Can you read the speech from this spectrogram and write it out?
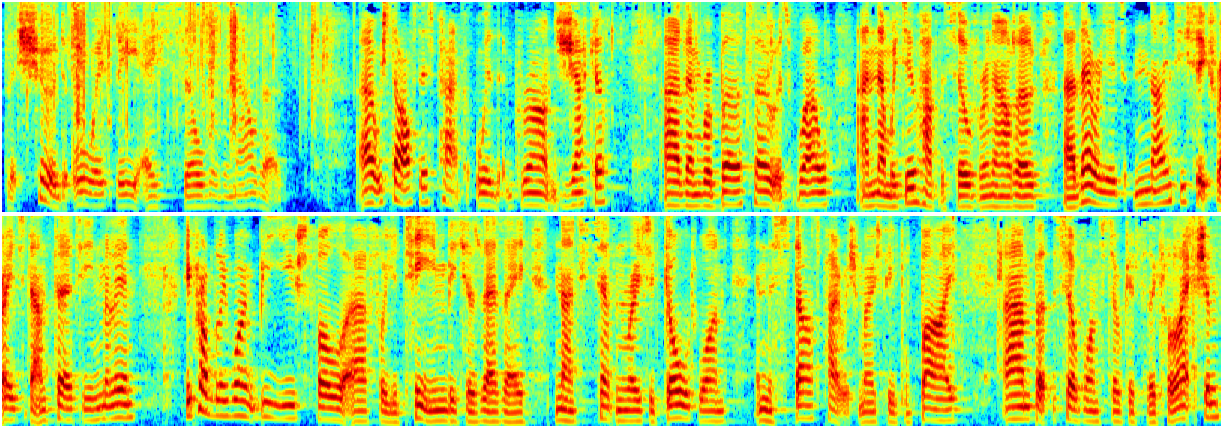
but it should always be a Silver Ronaldo. Uh, we start off this pack with Granit Xhaka, uh, then Roberto as well, and then we do have the Silver Ronaldo. Uh, there he is, 96 rated and 13 million. He probably won't be useful uh, for your team because there's a 97 rated gold one in the starter pack, which most people buy, um, but the silver one's still good for the collection.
